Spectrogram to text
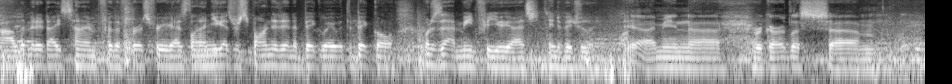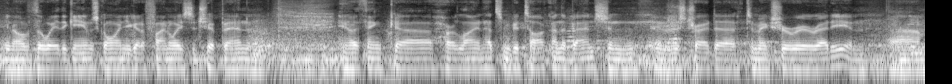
Uh, limited ice time for the first for you guys line. You guys responded in a big way with the big goal. What does that mean for you guys individually? Yeah, I mean, uh, regardless, um, you know, of the way the game's going, you got to find ways to chip in. And, you know, I think uh, our line had some good talk on the bench and you know, just tried to, to make sure we were ready. And um,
